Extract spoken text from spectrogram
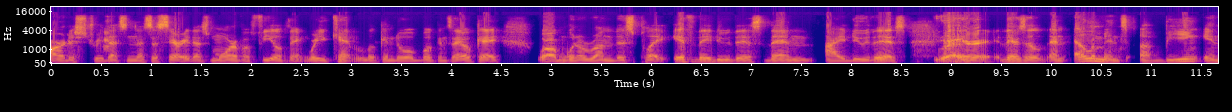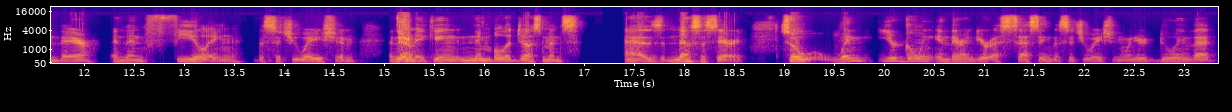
artistry that's necessary that's more of a feel thing where you can't look into a book and say okay well i'm going to run this play if they do this then i do this right. there there's a, an element of being in there and then feeling the situation and then yeah. making nimble adjustments as necessary. So when you're going in there and you're assessing the situation, when you're doing that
